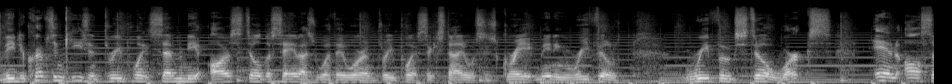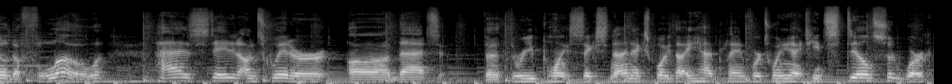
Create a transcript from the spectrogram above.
the decryption keys in 3.70 are still the same as what they were in 3.69, which is great, meaning refill, reF00D still works. And also TheFloW has stated on Twitter uh, that the 3.69 exploit that he had planned for 2019 still should work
